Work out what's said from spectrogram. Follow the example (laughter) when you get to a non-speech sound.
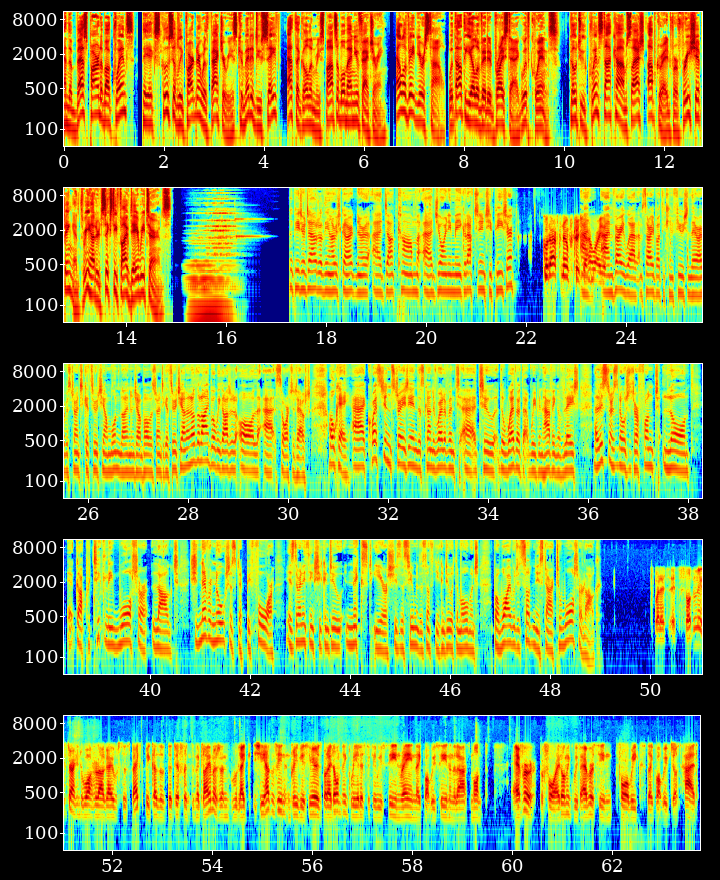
And the best part about Quince, they exclusively partner with factories committed to safe, ethical, and responsible manufacturing. Elevate your style without the elevated price tag with Quince. Go to quince.com slash upgrade for free shipping and 365-day returns. Peter Dowdall the IrishGardener.com uh, joining me. Good afternoon to you, Peter. Good afternoon, Patricia. I'm, How are you? I'm very well. I'm sorry about the confusion there. I was trying to get through to you on one line and John Paul was trying to get through to you on another line, but we got it all uh, sorted out. Okay, uh, question straight in that's kind of relevant uh, to the weather that we've been having of late. A listener has noticed her front lawn uh, got particularly waterlogged. She'd never noticed it before. Is there anything she can do next year? She's assuming there's nothing you can do at the moment, but why would it suddenly start to waterlog? well, it's suddenly starting to waterlog. I would suspect because of the difference in the climate, and like she hasn't seen it in previous years. But I don't think realistically we've seen rain like what we've seen in the last month ever before. I don't think we've ever seen four weeks like what we've just had.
